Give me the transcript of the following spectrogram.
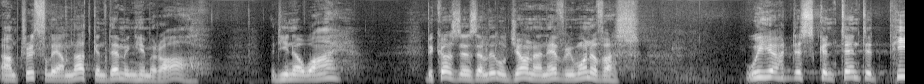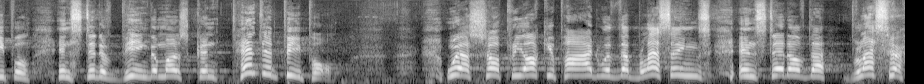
I'm truthfully, I'm not condemning him at all. Do you know why? Because there's a little Jonah in every one of us we are discontented people instead of being the most contented people. We are so preoccupied with the blessings instead of the blesser.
